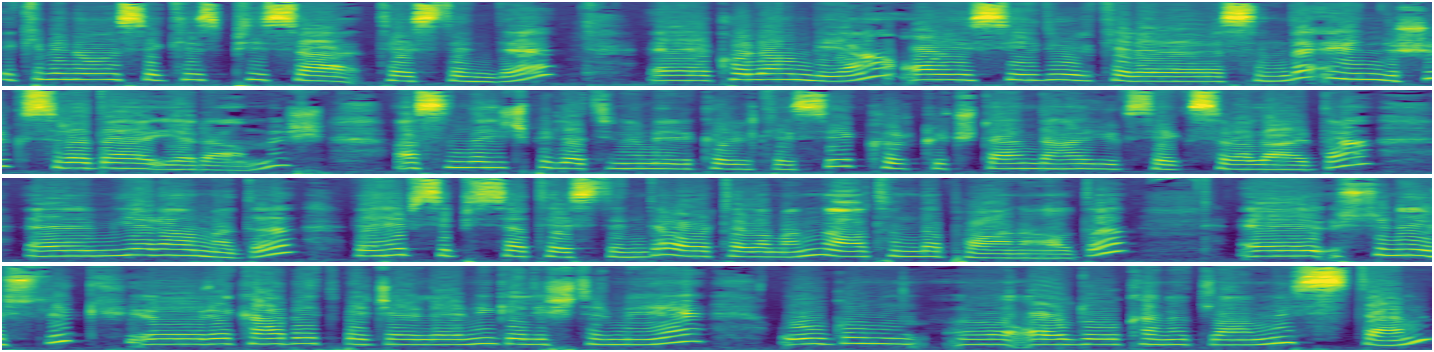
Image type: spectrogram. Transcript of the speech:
2018 PISA testinde e, Kolombiya OECD ülkeleri arasında en düşük sırada yer almış. Aslında hiçbir Latin Amerika ülkesi 43'ten daha yüksek sıralarda e, yer almadı ve hepsi PISA testinde ortalamanın altında puan aldı. Ee, üstüne üstlük e, rekabet becerilerini geliştirmeye uygun e, olduğu kanıtlanmış STEM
